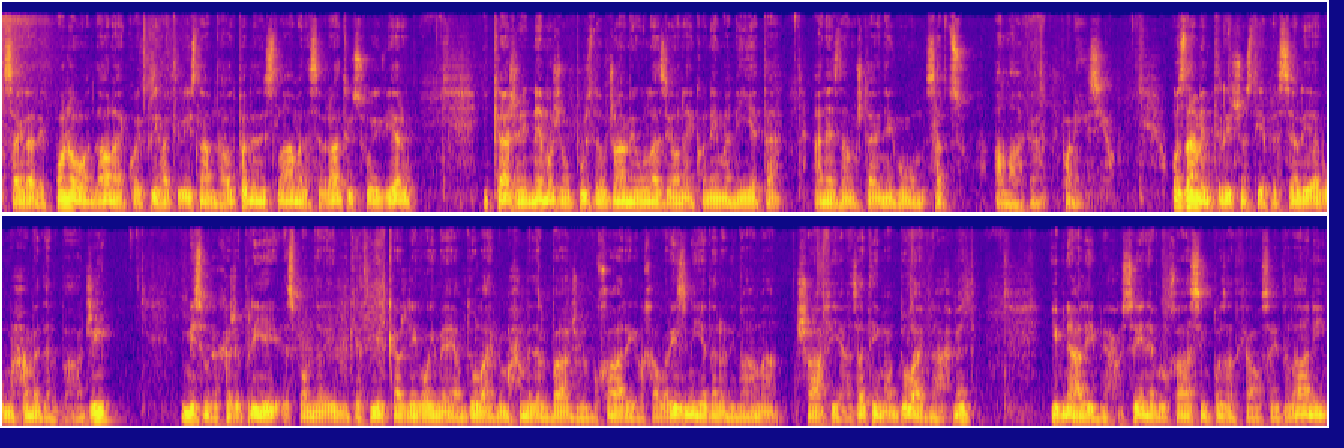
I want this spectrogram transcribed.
sagrade ponovo, da onaj koji je prihvatio islam da otpadne od islama, da se vrati u svoju vjeru i kaže ne možemo pustiti da u džami ulazi onaj ko nema nijeta, a ne znamo šta je u njegovom srcu. Allah ga ponizio. O znamenite ličnosti je preselio Ebu Mohamed al-Bađi, mi smo ga, kaže, prije spomnjali Ibn Kathir, kaže, njegovo ime je Abdullah ibn Muhammed al-Bađi al-Bukhari al-Havarizmi, jedan od imama Šafija. Zatim Abdullah ibn Ahmed, ibn Ali ibn Husein, Ebul Qasim, poznat kao Sajdalani,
